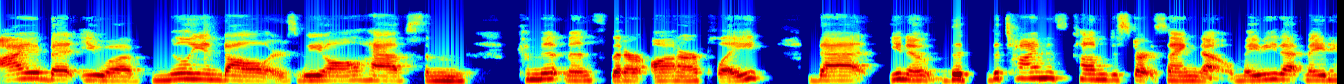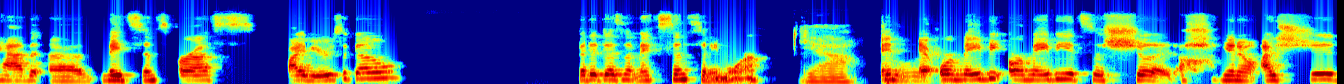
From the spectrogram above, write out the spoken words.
I bet you a million dollars we all have some commitments that are on our plate that you know the the time has come to start saying no maybe that made habit uh, made sense for us five years ago but it doesn't make sense anymore yeah and eh, or maybe or maybe it's a should oh, you know i should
